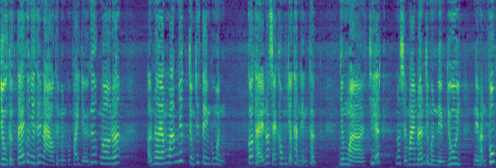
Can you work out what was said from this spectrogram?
Dù thực tế có như thế nào thì mình cũng phải giữ cái ước mơ đó ở nơi ấm áp nhất trong trái tim của mình. Có thể nó sẽ không trở thành hiện thực, nhưng mà chí ít nó sẽ mang đến cho mình niềm vui, niềm hạnh phúc.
